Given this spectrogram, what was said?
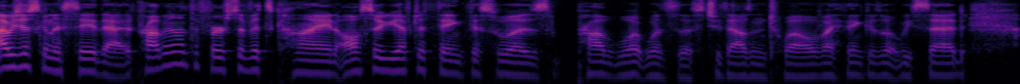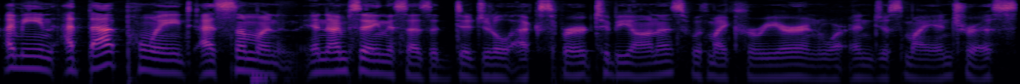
I was just gonna say that it's probably not the first of its kind. Also, you have to think this was probably what was this 2012? I think is what we said. I mean, at that point, as someone, and I'm saying this as a digital expert, to be honest, with my career and and just my interests,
